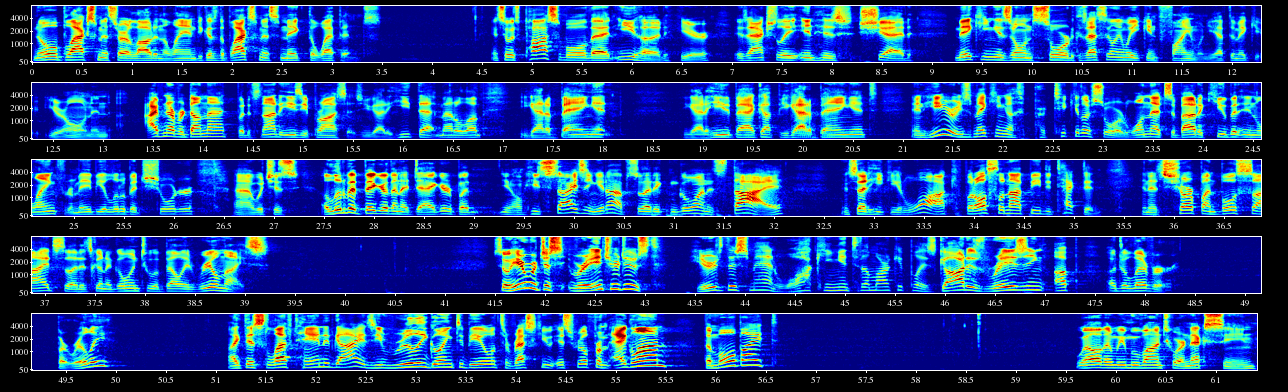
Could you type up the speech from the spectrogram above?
No blacksmiths are allowed in the land because the blacksmiths make the weapons. And so it's possible that Ehud here is actually in his shed making his own sword because that's the only way you can find one. You have to make your your own. And I've never done that, but it's not an easy process. You got to heat that metal up, you got to bang it, you got to heat it back up, you got to bang it. And here he's making a particular sword, one that's about a cubit in length or maybe a little bit shorter, uh, which is a little bit bigger than a dagger, but you know, he's sizing it up so that it can go on his thigh and so that he can walk, but also not be detected. And it's sharp on both sides so that it's going to go into a belly real nice. So here we're just we're introduced. Here's this man walking into the marketplace. God is raising up a deliverer. But really? Like this left handed guy, is he really going to be able to rescue Israel from Eglon, the Moabite? Well, then we move on to our next scene.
